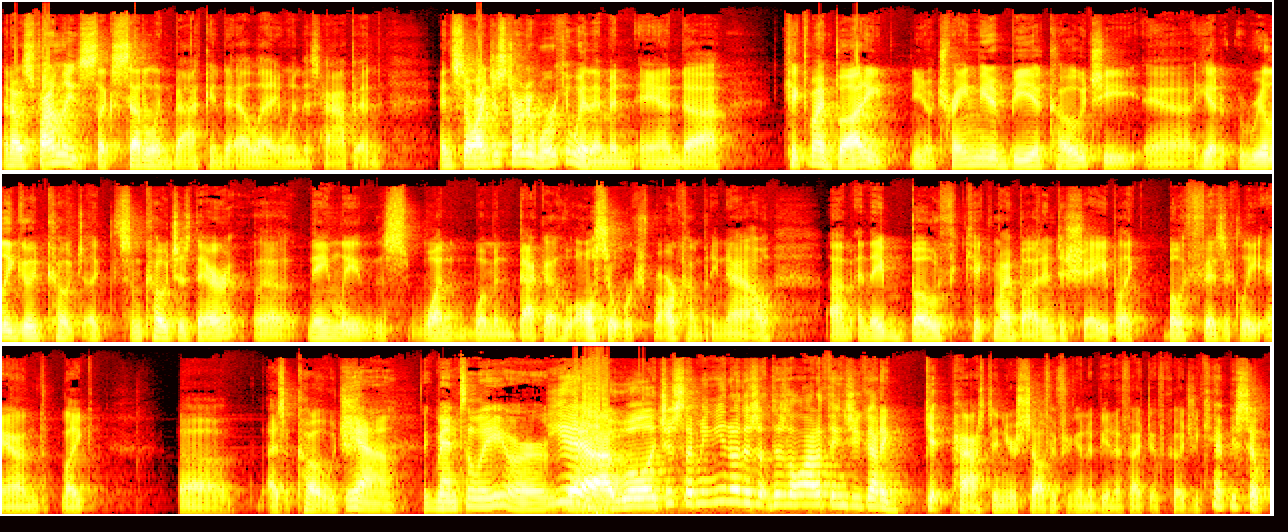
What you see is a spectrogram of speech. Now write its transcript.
and I was finally just like settling back into LA when this happened. And so I just started working with him and and uh, kicked my butt. He you know trained me to be a coach. He uh, he had a really good coach. Uh, some coaches there, uh, namely this one woman Becca, who also works for our company now. Um, and they both kicked my butt into shape, like both physically and like uh, as a coach. yeah, like mentally or Yeah, well, it just I mean, you know, there's there's a lot of things you got to get past in yourself if you're going to be an effective coach. You can't be so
